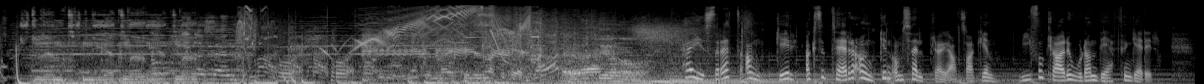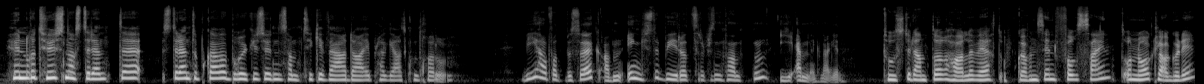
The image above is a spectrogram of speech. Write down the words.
Studentnyhetene. Høyesterett anker aksepterer anken om selvplagiatsaken. Vi forklarer hvordan det fungerer. Hundretusener studenter, studentoppgaver brukes uten samtykke hver dag i plagiatkontrollen. Vi har fått besøk av den yngste byrådsrepresentanten i emneknaggen. To studenter har levert oppgaven sin for seint, og nå klager de.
